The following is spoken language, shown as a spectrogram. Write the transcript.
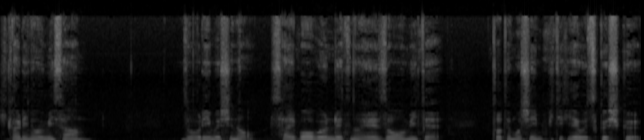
光の海さん、ゾウリムシの細胞分裂の映像を見て、とても神秘的で美しく、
